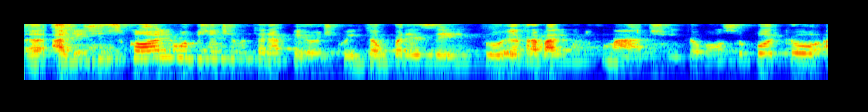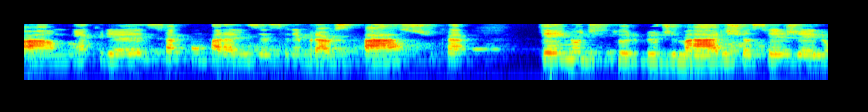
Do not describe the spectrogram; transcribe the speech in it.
Ah, a gente escolhe um objetivo terapêutico. Então, por exemplo, eu trabalho muito com marcha. Então, vamos supor que a minha criança com paralisia cerebral espástica tem o distúrbio de marcha, seja ele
